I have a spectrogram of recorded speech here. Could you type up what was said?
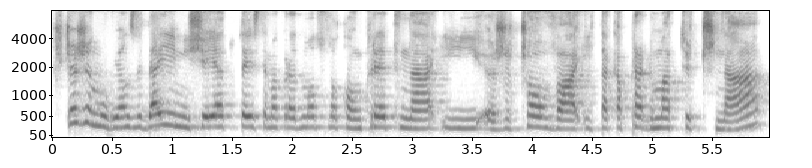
szczerze mówiąc, wydaje mi się, ja tutaj jestem akurat mocno konkretna i rzeczowa i taka pragmatyczna.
